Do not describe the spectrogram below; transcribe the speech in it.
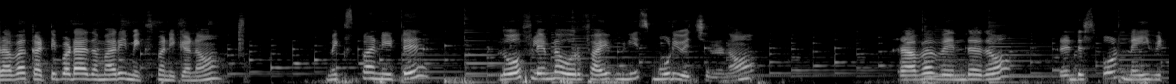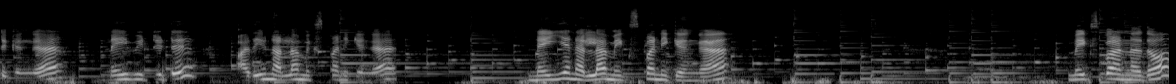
ரவை கட்டிப்படாத மாதிரி மிக்ஸ் பண்ணிக்கணும். மிக்ஸ் பண்ணிவிட்டு லோ ஃப்ளேமில் ஒரு ஃபைவ் மினிட்ஸ் மூடி வச்சிடணும். ரவை வெந்ததும் ரெண்டு ஸ்பூன் நெய் விட்டுக்கோங்க. நெய் விட்டுட்டு அதையும் நல்லா மிக்ஸ் பண்ணிக்கோங்க. நெய்யை நல்லா மிக்ஸ் பண்ணிக்கோங்க. மிக்ஸ் பண்ணதும்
